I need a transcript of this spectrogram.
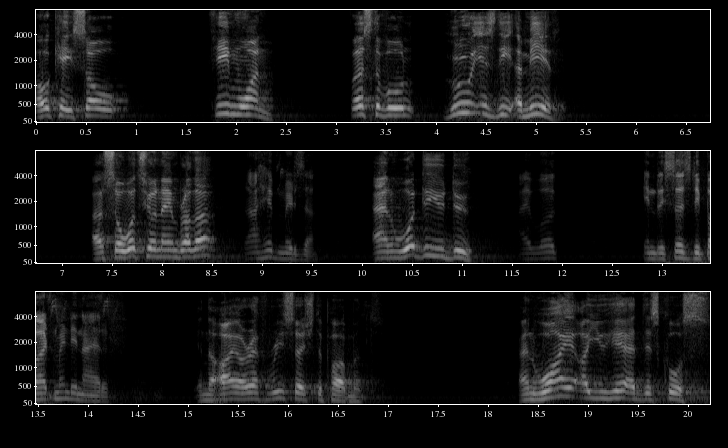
Okay, so team one. First of all, who is the Amir? Uh, so, what's your name, brother? Rahib Mirza. And what do you do? I work in research department in IRF. In the IRF Research Department. And why are you here at this course?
